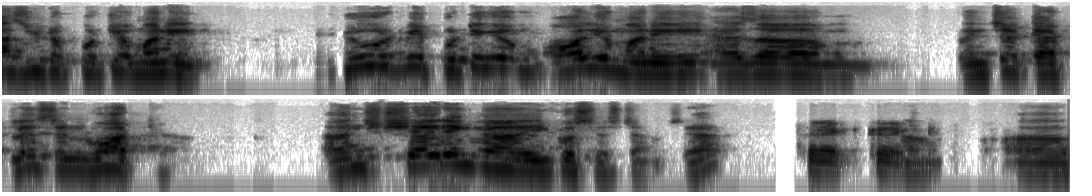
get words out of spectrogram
asked you to put your money, you would be putting your, all your money as a um, venture capitalist in what? And sharing uh, ecosystems, yeah? Correct. Correct. Uh,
